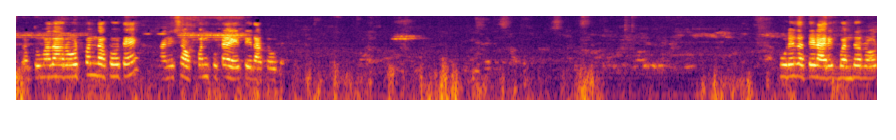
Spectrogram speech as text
तर तुम्हाला रोड पण दाखवते आणि शॉप पण कुठे आहे ते दाखवते. पुढे जाते डायरेक्ट बंदर रोड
